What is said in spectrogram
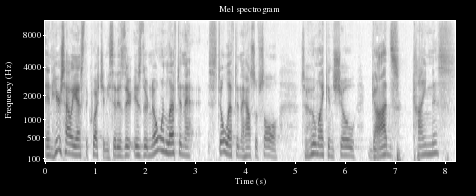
And here's how he asked the question. He said, Is there, is there no one left in that, still left in the house of Saul to whom I can show God's kindness?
